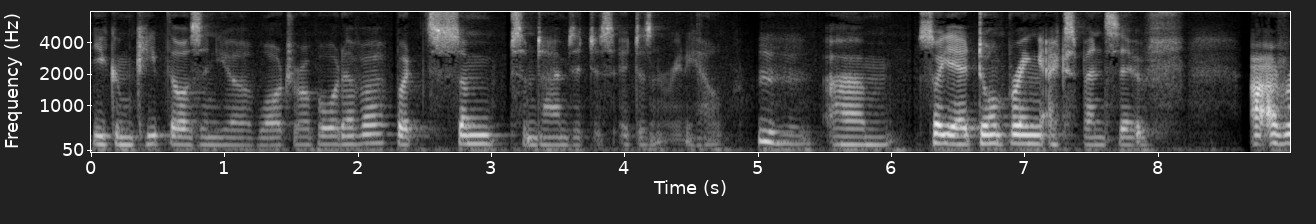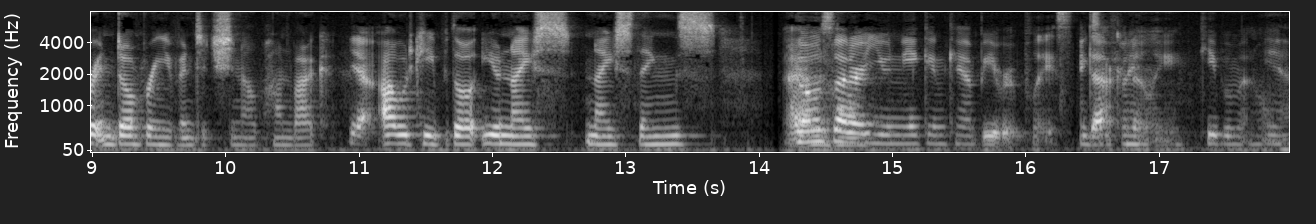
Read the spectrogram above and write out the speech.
You can keep those in your wardrobe or whatever, but some sometimes it just it doesn't really help. Um, so yeah, don't bring expensive. I've written don't bring your vintage Chanel handbag. Yeah. I would keep the, your nice nice things. Those that home. are unique and can't be replaced. Exactly. Definitely keep them at home. Yeah.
